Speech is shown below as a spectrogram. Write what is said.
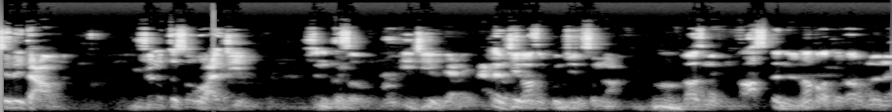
كذي تعامل شنو التصور على الجيل؟ شنو التصور؟ ما في جيل يعني. إحنا الجيل لازم يكون جيل صناع لازم يكون. خاصة نظره الغرب لنا.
